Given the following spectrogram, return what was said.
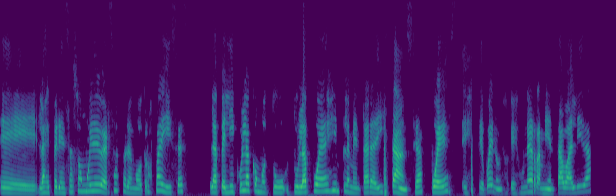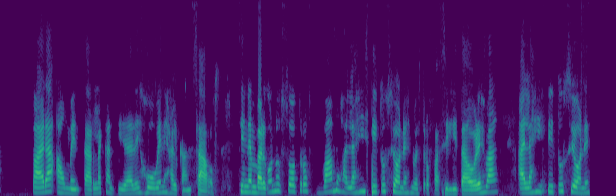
eh, las experiencias son muy diversas, pero en otros países la película como tú, tú la puedes implementar a distancia, pues, este, bueno, es una herramienta válida para aumentar la cantidad de jóvenes alcanzados. Sin embargo, nosotros vamos a las instituciones, nuestros facilitadores van a las instituciones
